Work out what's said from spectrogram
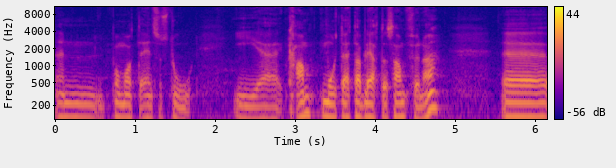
en, på en måte en som sto i eh, kamp mot det etablerte samfunnet. Uh,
